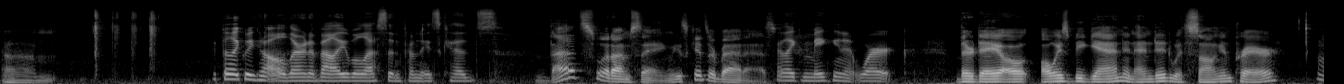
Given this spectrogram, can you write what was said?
Um, I feel like we could all learn a valuable lesson from these kids. that's what I'm saying. These kids are badass. They're like making it work. Their day al- always began and ended with song and prayer. Aw.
